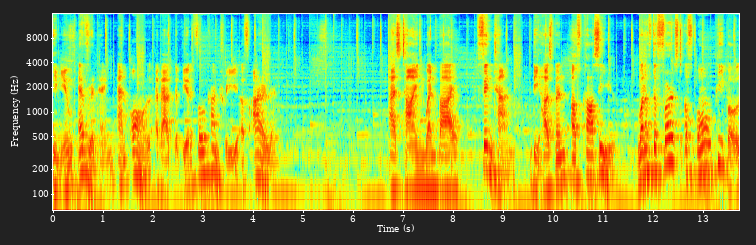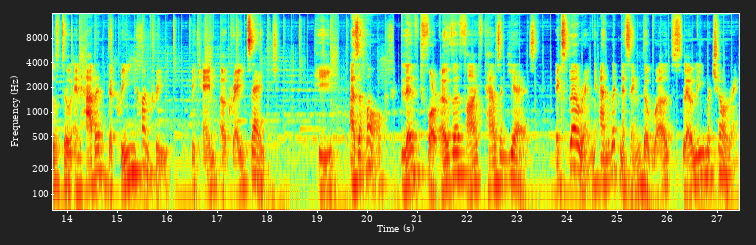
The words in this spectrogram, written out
he knew everything and all about the beautiful country of Ireland. As time went by, Fintan, the husband of Kasir, one of the first of all peoples to inhabit the green country, became a great sage. He, as a hawk, lived for over 5,000 years, exploring and witnessing the world slowly maturing.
